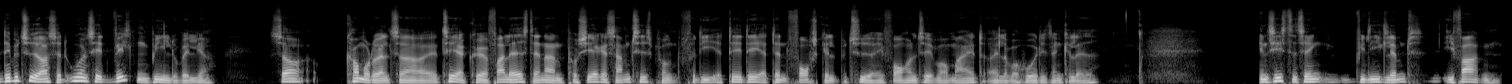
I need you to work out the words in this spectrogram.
det betyder også, at uanset hvilken bil du vælger, så kommer du altså øh, til at køre fra ladestanderen på cirka samme tidspunkt, fordi at det er det, at den forskel betyder i forhold til, hvor meget eller hvor hurtigt den kan lade. En sidste ting, vi lige glemte i farten,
